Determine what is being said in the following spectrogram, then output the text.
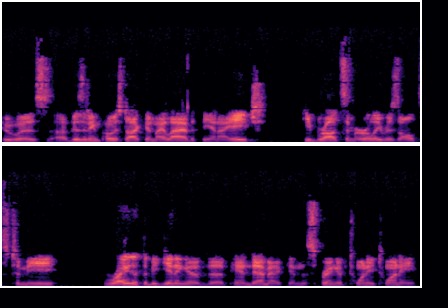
who was a visiting postdoc in my lab at the NIH. He brought some early results to me right at the beginning of the pandemic in the spring of 2020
